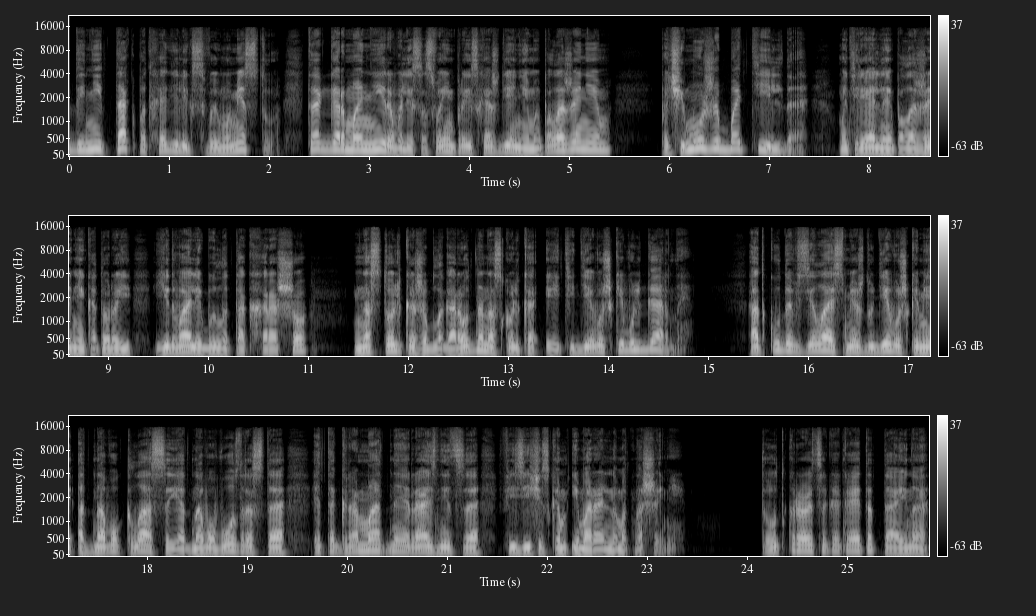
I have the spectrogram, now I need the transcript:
Дени так подходили к своему месту, так гармонировали со своим происхождением и положением. Почему же Батильда, материальное положение которой едва ли было так хорошо, настолько же благородно, насколько эти девушки вульгарны? Откуда взялась между девушками одного класса и одного возраста эта громадная разница в физическом и моральном отношении. Тут кроется какая-то тайна,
